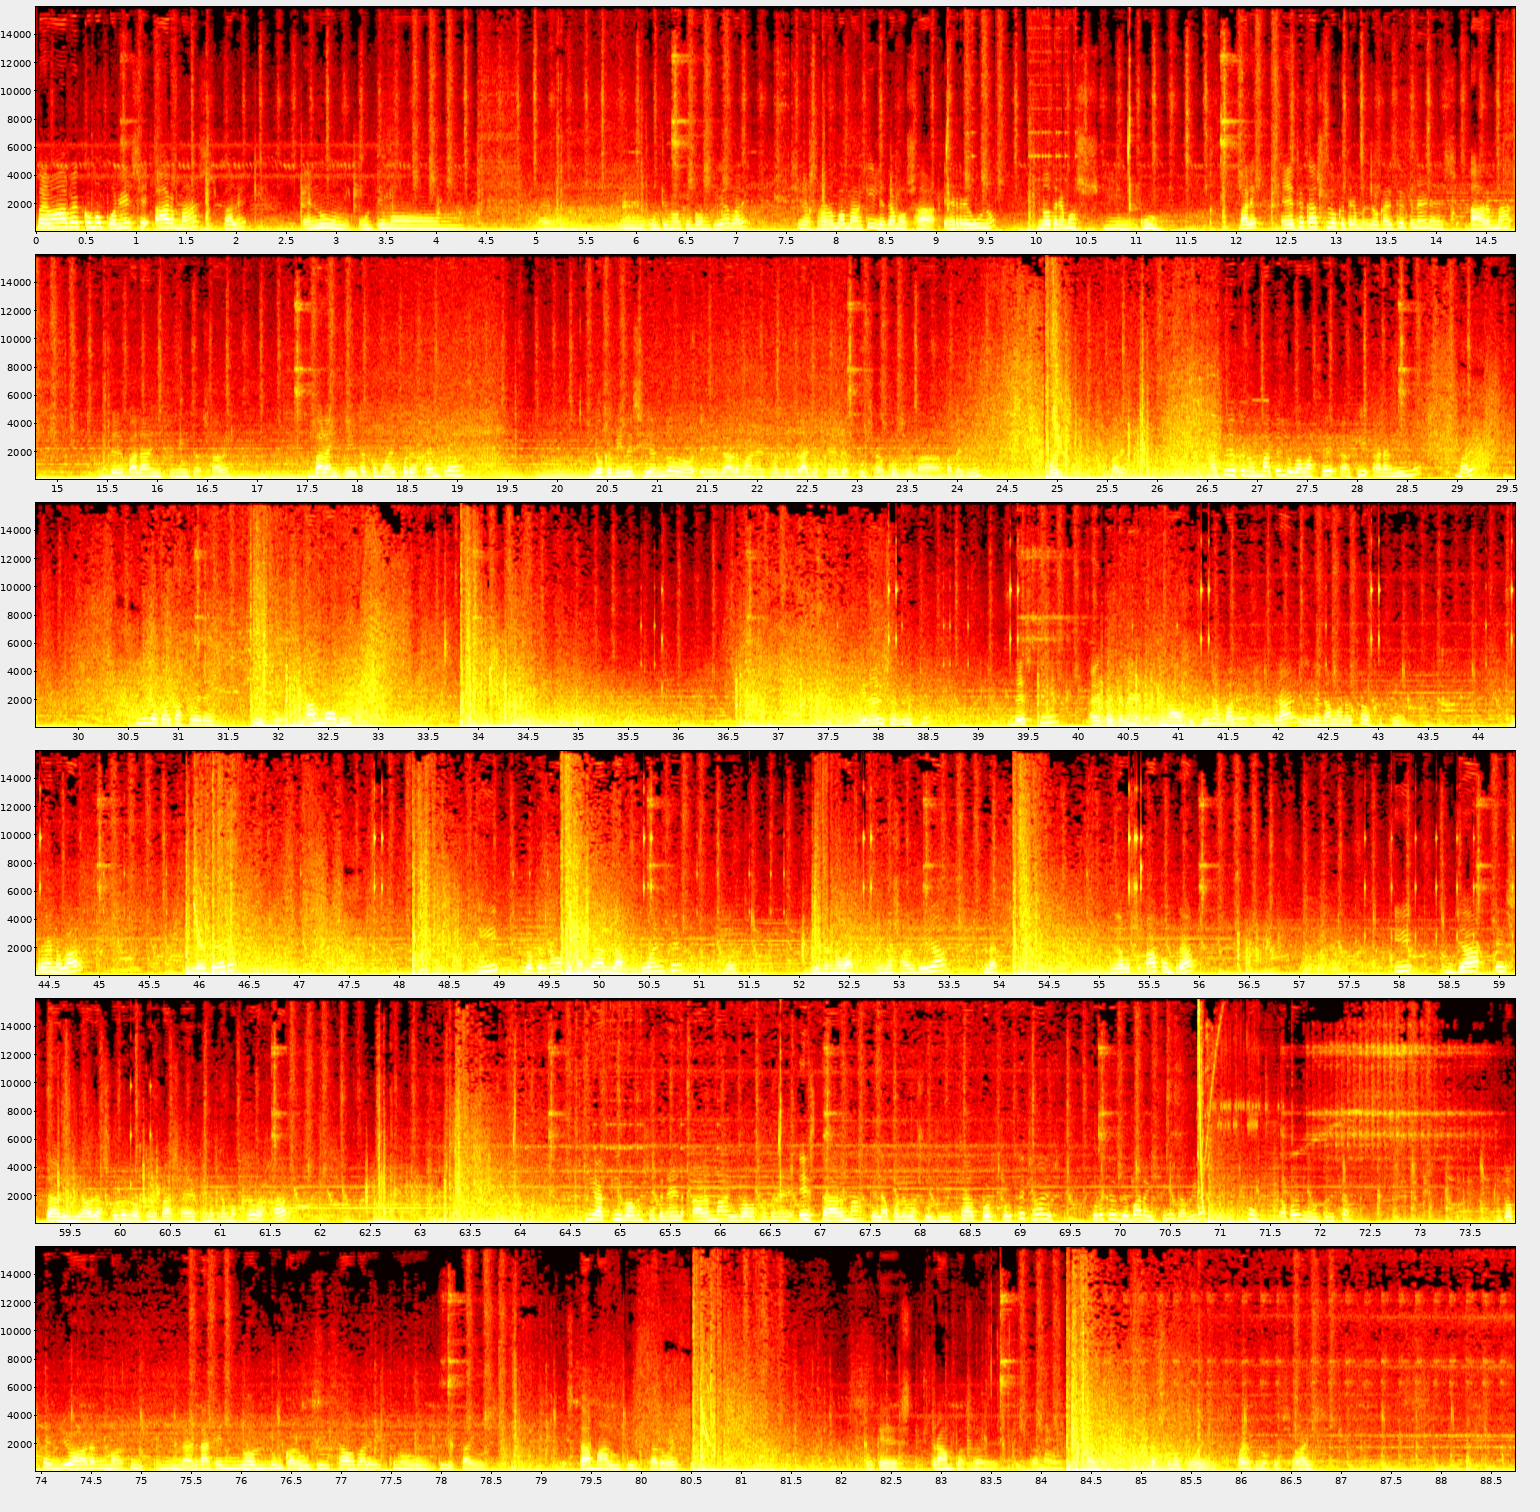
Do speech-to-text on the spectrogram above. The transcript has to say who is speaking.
Speaker 1: Vale, vamos a ver cómo ponerse armas, ¿vale? En un último... Último equipo en pie, ¿vale? Si nosotros nos vamos aquí y le damos a R1, no tenemos ninguno, ¿vale? En este caso lo que, lo que hay que tener es armas de bala infinita, ¿sabes? Bala infinita como es, por ejemplo, lo que viene siendo el arma en estas de rayos que expulsa el coche para pa pues, ¿vale? Antes de que nos maten lo vamos a hacer aquí ahora mismo, ¿vale? Y lo que hay que hacer es irse a móvil. Viene el servicio. Destiny. Hay que tener una oficina, ¿vale? Entrar y le damos a nuestra oficina. Renovar. Letrero. Y lo que tenemos que cambiar la fuente y renovar. Y nos saldría gratis. Le damos a comprar. Y ya estaría. Ahora solo lo que pasa es que nos tenemos que bajar. Y aquí vamos a tener arma y vamos a tener esta arma que la podemos utilizar. Pues ¿por qué, chavales? Porque es de bala infinita, mira. ¡Pum! La podemos utilizar. Entonces yo ahora mismo aquí, la verdad que no nunca lo he utilizado, ¿vale? Esto no lo utilizáis. Está mal utilizado esto. Porque es trampa, ¿sabes? Está mal utilizado. Ya solo pues para que lo que seáis.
